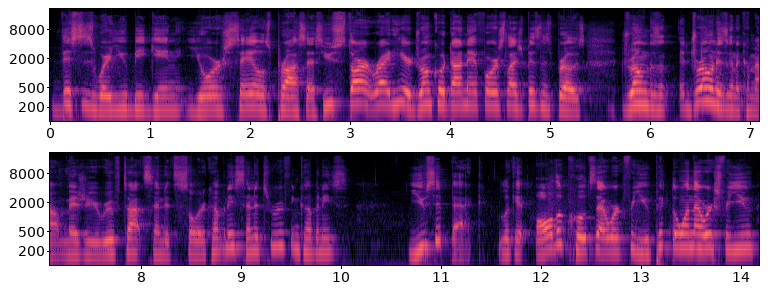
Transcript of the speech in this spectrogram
this is where you begin your sales process. You start right here, dronequote.net forward slash business bros. Drone, drone is going to come out, measure your rooftop, send it to solar companies, send it to roofing companies. You sit back, look at all the quotes that work for you, pick the one that works for you,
